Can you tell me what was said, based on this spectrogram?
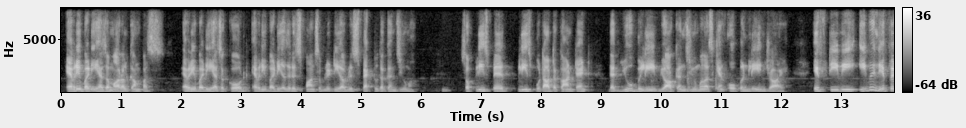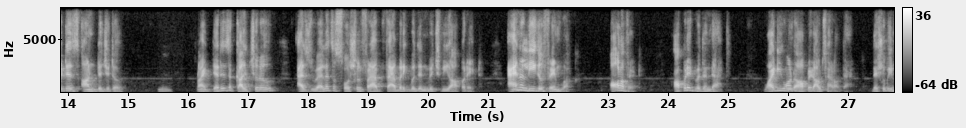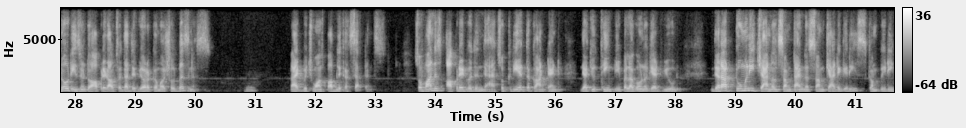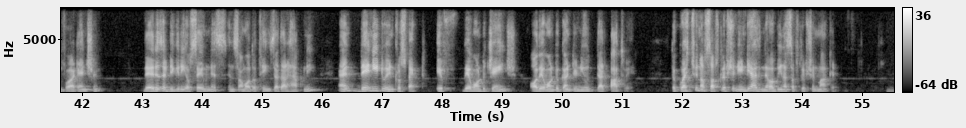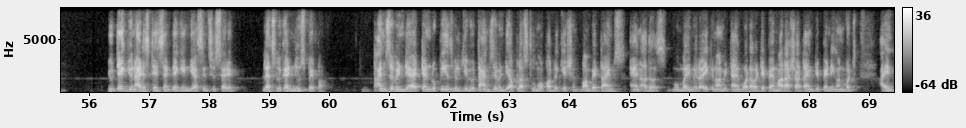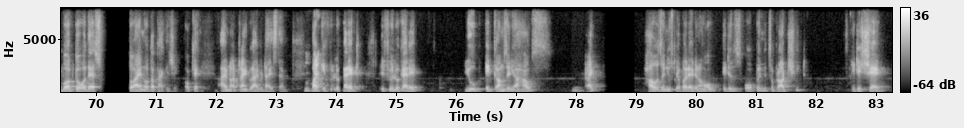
Everybody has a moral compass. Everybody has a code. Everybody has a responsibility of respect to the consumer. Hmm. So please, pay, please put out the content that you believe your consumers can openly enjoy. If TV, even if it is on digital, mm. right, there is a cultural as well as a social fab- fabric within which we operate and a legal framework. All of it. Operate within that. Why do you want to operate outside of that? There should be no reason to operate outside that if you're a commercial business, mm. right, which wants public acceptance. So, one is operate within that. So, create the content that you think people are going to get viewed there are too many channels sometimes in some categories competing for attention. There is a degree of sameness in some of the things that are happening, and they need to introspect if they want to change or they want to continue that pathway. The question of subscription, India has never been a subscription market. Hmm. You take United States and take India since you said it. Let's look at newspaper. Times of India at 10 rupees will give you Times of India plus two more publications, Bombay Times and others, Mumbai Mirror, Economic Time, whatever, depend, Maharashtra Time, depending on what. I worked over there, so I know the packaging. Okay, I'm not trying to advertise them, but if you look at it, if you look at it, you it comes in your house, hmm. right? How is a newspaper read in a home? It is open. It's a broadsheet. It is shared.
